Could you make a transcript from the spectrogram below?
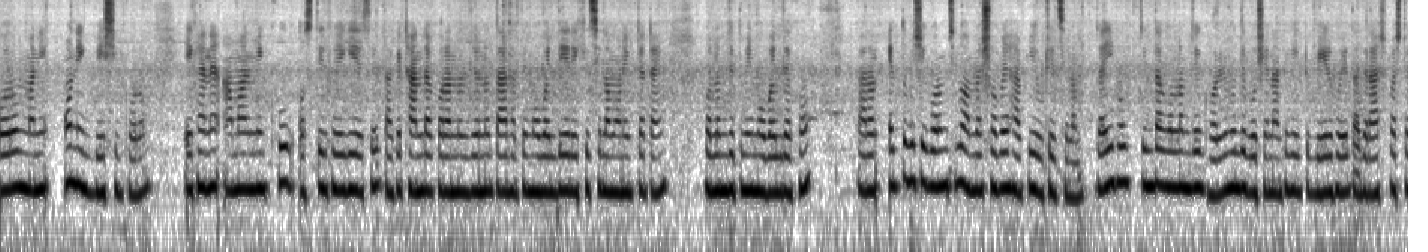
গরম মানে অনেক বেশি গরম। এখানে আমার মেয়ে খুব অস্থির হয়ে গিয়েছে। তাকে ঠান্ডা করানোর জন্য তার হাতে মোবাইল দিয়ে রেখেছিলাম অনেকটা টাইম বললাম যে তুমি মোবাইল দেখো। কারণ এত বেশি গরম ছিল, আমরা সবাই হাঁপিয়ে উঠেছিলাম। যাই হোক, চিন্তা করলাম যে ঘরের মধ্যে বসে না থেকে একটু বের হয়ে তাদের আশপাশটা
